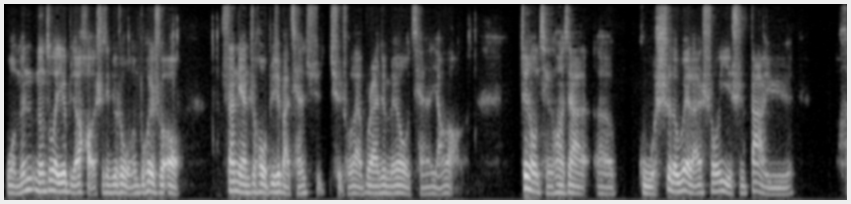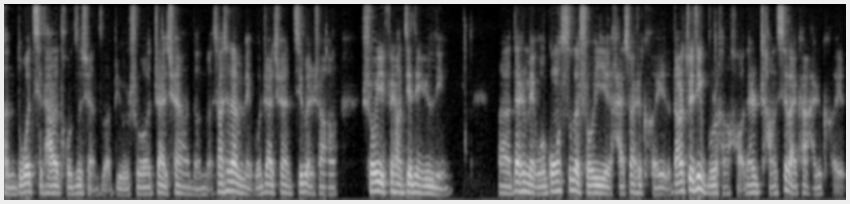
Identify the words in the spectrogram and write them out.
我们能做的一个比较好的事情就是我们不会说哦，三年之后我必须把钱取取出来，不然就没有钱养老了。这种情况下，呃，股市的未来收益是大于很多其他的投资选择，比如说债券啊等等。像现在美国债券基本上收益非常接近于零。呃，但是美国公司的收益还算是可以的，当然最近不是很好，但是长期来看还是可以的。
